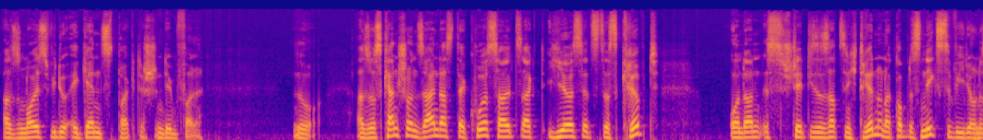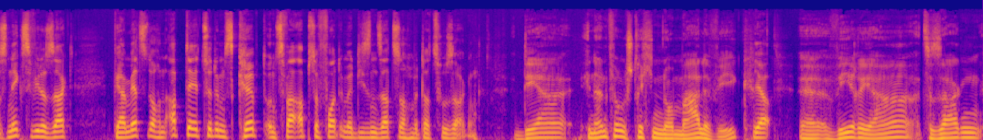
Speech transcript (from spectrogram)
also ein neues Video ergänzt praktisch in dem Fall. So. Also es kann schon sein, dass der Kurs halt sagt, hier ist jetzt das Skript und dann ist, steht dieser Satz nicht drin und dann kommt das nächste Video und das nächste Video sagt, wir haben jetzt noch ein Update zu dem Skript und zwar ab sofort immer diesen Satz noch mit dazu sagen. Der in Anführungsstrichen normale Weg Ja. äh, wäre ja zu sagen,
